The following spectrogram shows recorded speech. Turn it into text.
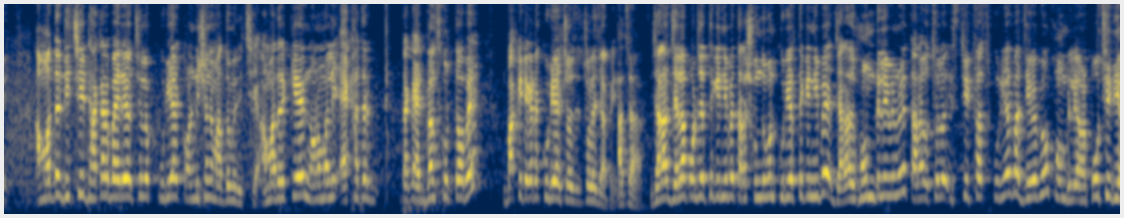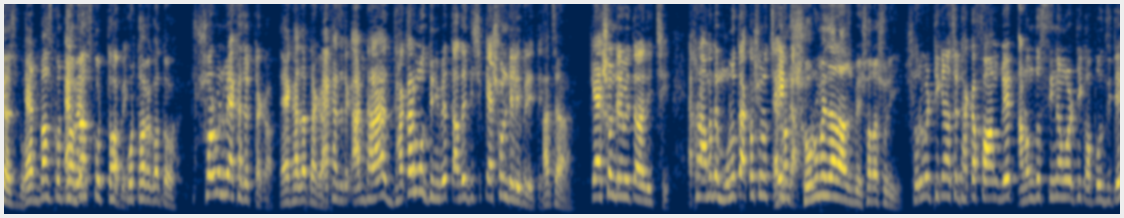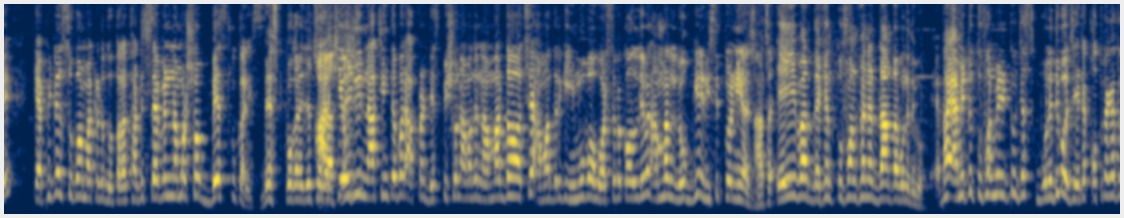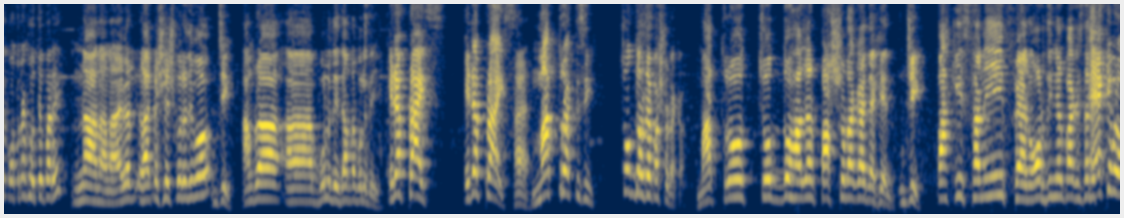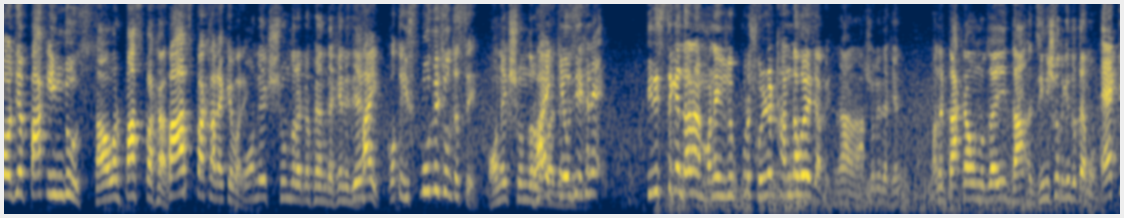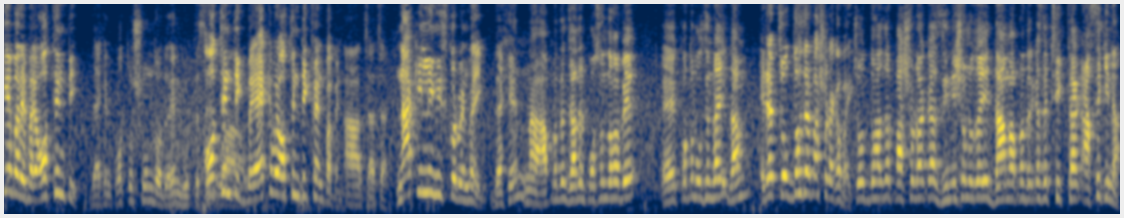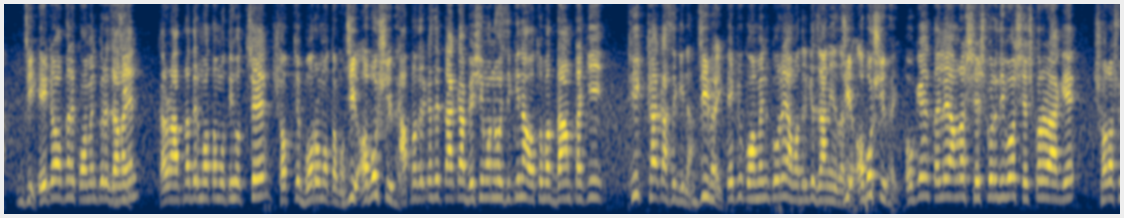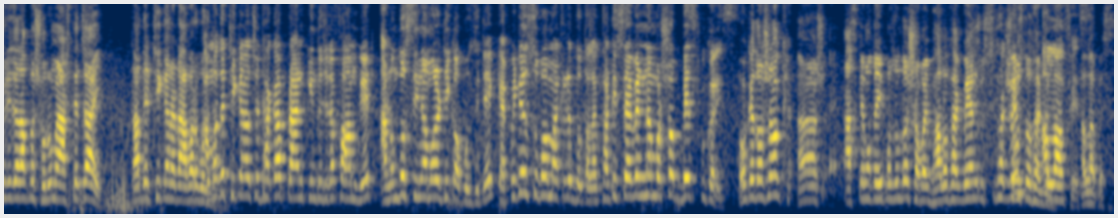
আমাদের দিচ্ছি ঢাকার বাইরে হচ্ছিল কুরিয়ার কন্ডিশনের মাধ্যমে দিচ্ছি। আমাদেরকে নর্মালি এক হাজার টাকা অ্যাডভান্স করতে হবে বাকি টাকাটা কুরিয়ার চলে যাবে। আচ্ছা। যারা জেলা পর্যায় থেকে নিবে তারা সুন্দরবন কুরিয়ার থেকে নিবে। যারা হোম ডেলিভারি নেবে তারা হচ্ছে স্ট্রিট ফাস্ট কুরিয়ার বা যেভাবে হোক হোম ডেলিভারি আমরা পৌঁছে দিয়ে আসব। অ্যাডভান্স করতে হবে? অ্যাডভান্স করতে হবে। করতে হবে কত? সর্বনিম্ন এক হাজার টাকা। এক হাজার টাকা। এক হাজার টাকা। আর ঢাকা ঢাকার মধ্যে নিবে তাদের দিচ্ছি ক্যাশ অন ডেলিভারিতে আচ্ছা। ক্যাশ অন ডেলিভারি তারা দিচ্ছি। এখন আমাদের মূলত আকর্ষণ হচ্ছে এইটা। শোরুমে যারা আসবে সরাসরি। শোরুমের ঠিকানা হচ্ছে ঢাকা ফার্ম গেট আনন্দ সিনেমার ঠিক অপোজিটে ক্যাপিটাল সুপার মার্কেটের দোতলা থার্টি সেভেন নাম্বার সব বেস্ট কুকারিস বেস্ট কোকারে যে আর চলে কেউ যদি না চিনতে পারে আপনার ডেসক্রিপশনে আমাদের নাম্বার দেওয়া আছে আমাদেরকে ইমো বা হোয়াটসঅ্যাপে কল দিবেন আমরা লোক গিয়ে রিসিভ করে নিয়ে আসব। আচ্ছা এইবার দেখেন তুফান ফ্যানের দামটা বলে দিব। ভাই আমি একটু তুফান ফ্যান একটু জাস্ট বলে দিব যে এটা কত টাকাতে কত টাকা হতে পারে? না না না এবার লাইভটা শেষ করে দিব। জি। আমরা বলে দিই দামটা বলে দিই। এটা প্রাইস এটা প্রাইস হ্যাঁ। মাত্র রাখতেছি চোদ্দ হাজার পাঁচশো টাকা। মাত্র চোদ্দ হাজার পাঁচশো টাকায় দেখেন। জি। পাকিস্তানি ফ্যান অরিজিনাল পাকিস্তানি একেবারে অরিজিনাল পাক ইন্দুস। তাও আবার পাঁচ পাখার। পাঁচ পাখার একেবারে। অনেক সুন্দর একটা ফ্যান দেখেন এই যে। ভাই কত স্মুথলি চলতেছে। অনেক সুন্দর ভাই কেউ। যে এখানে তিরিশ সেকেন্ড দাঁড়ান মানে পুরো শরীরটা ঠান্ডা হয়ে যাবে। না আসলে দেখেন মানে টাকা অনুযায়ী জিনিসও তো কিন্তু তেমন। একেবারে ভাই অথেন্টিক দেখেন কত সুন্দর দেখেন ঘুরতেছে। অথেন্টিক ভাই একেবারে অথেন্টিক ফ্যান পাবেন। আচ্ছা আচ্ছা। না কিনলে মিস করবেন ভাই। দেখেন না আপনাদের যাদের পছন্দ হবে কত বলছেন ভাই দাম? এটা চোদ্দ হাজার পাঁচশো টাকা ভাই। চোদ্দ হাজার পাঁচশো টাকা জিনিস অনুযায়ী দাম আপনাদের কাছে ঠিকঠাক আছে কিনা জি। এটাও আপনারা কমেন্ট করে জানায়েন কারণ আপনাদের মতামতই হচ্ছে সবচেয়ে বড় মতামত। জি অবশ্যই ভাই। আপনাদের কাছে টাকা বেশি মনে হয়েছে কিনা অথবা দামটা কি ঠিকঠাক আছে কিনা? জি ভাই। একটু কমেন্ট করে আমাদেরকে জানিয়ে জি অবশ্যই ভাই। ওকে তাহলে আমরা শেষ করে দিব। শেষ করার আগে সরাসরি যারা আপনার শোরুমে আসতে চায় তাদের ঠিকানাটা আবার বলুন আমাদের ঠিকানা হচ্ছে ঢাকা প্রাণ কিন্তু যেটা ফার্ম গেট আনন্দ সিনেমার ঠিক অপোজিটে ক্যাপিটাল সুপার মার্কেটের দোতলা থার্টি সেভেন নাম্বার সব বেস্ট কুকারিস ওকে দর্শক আজকের মতো এই পর্যন্ত। সবাই ভালো থাকবেন সুস্থ থাকবেন। সুস্থ থাকবেন। আল্লাহ হাফেজ। আল্লাহ হাফেজ।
